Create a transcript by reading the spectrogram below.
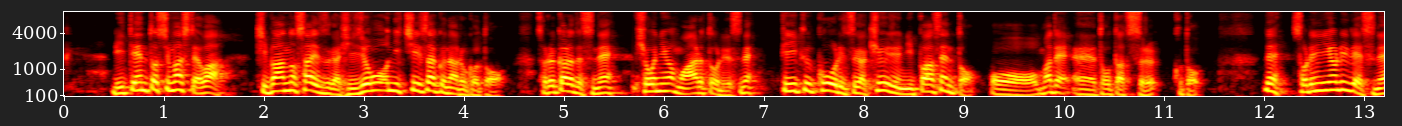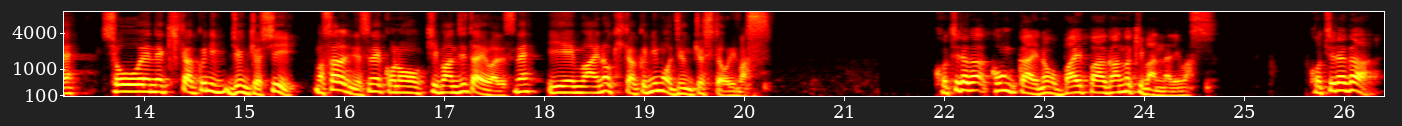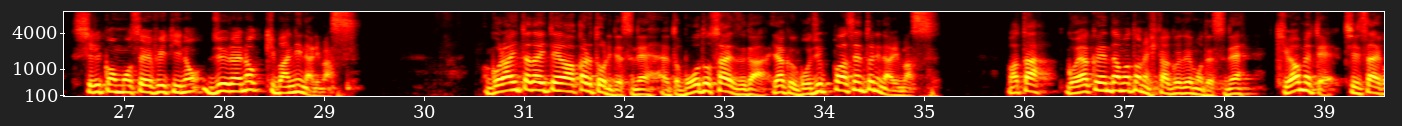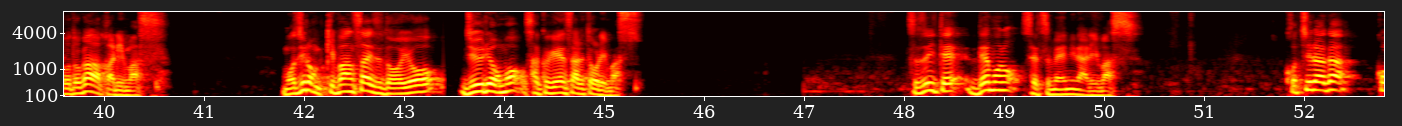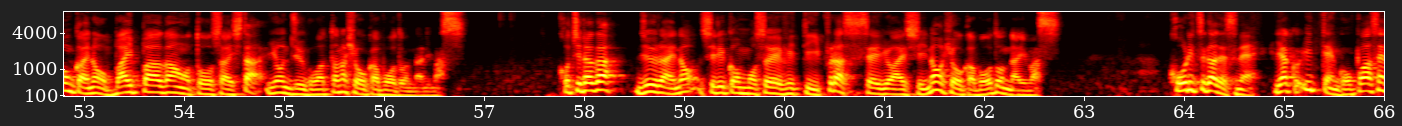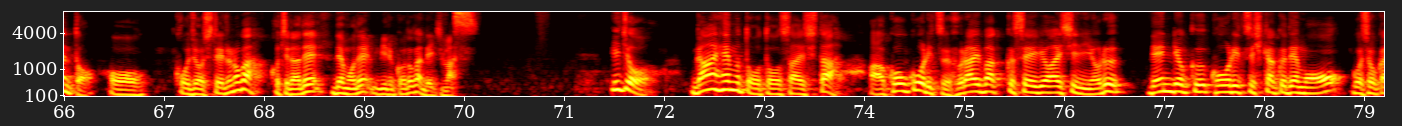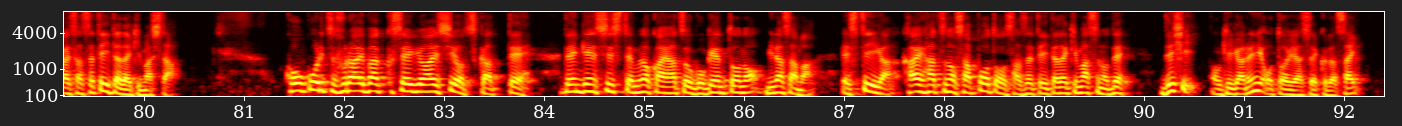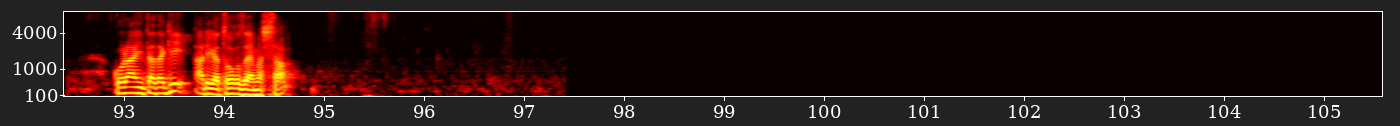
利点としましては、基板のサイズが非常に小さくなること。それからですね、表にはもうある通りですね、ピーク効率が92%まで到達すること。で、それによりですね、省エネ規格に準拠し、まあ、さらにですね、この基板自体はですね、EMI の規格にも準拠しております。こちらが今回のバイパーガンの基板になります。こちらがシリコンモス FET の従来の基板になります。ご覧いただいてわかる通りですね、ボードサイズが約50%になります。また、500円玉との比較でもですね、極めて小さいことがわかります。もちろん基板サイズ同様、重量も削減されております。続いてデモの説明になります。こちらが今回のバイパーガンを搭載した 45W の評価ボードになります。こちらが従来のシリコンモス FT プラス制御 IC の評価ボードになります。効率がですね、約1.5%向上しているのがこちらでデモで見ることができます。以上、ガンヘムトを搭載した高効率フライバック制御 IC による電力効率比較デモをご紹介させていただきました。高効率フライバック制御 IC を使って電源システムの開発をご検討の皆様、ST が開発のサポートをさせていただきますので、ぜひお気軽にお問い合わせください。ご覧いただきありがとうございました。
